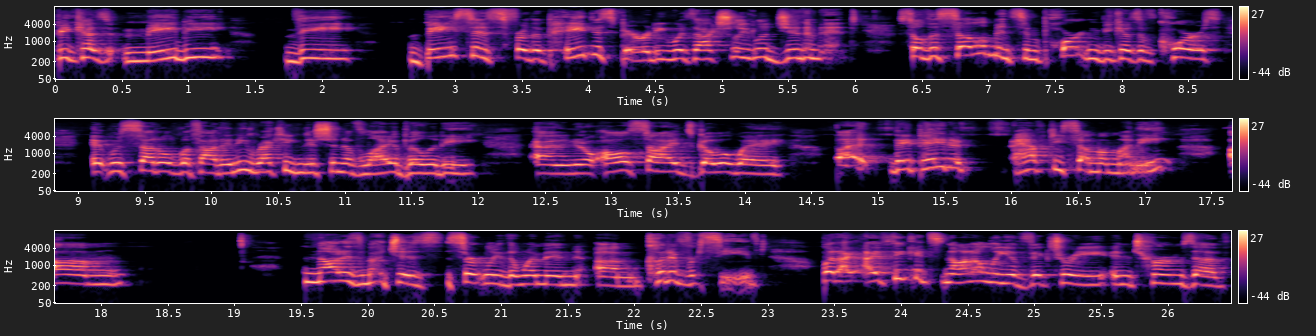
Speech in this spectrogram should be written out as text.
because maybe the basis for the pay disparity was actually legitimate. So the settlement's important because of course it was settled without any recognition of liability and you know all sides go away, but they paid a hefty sum of money. Um, not as much as certainly the women um, could have received, but I, I think it's not only a victory in terms of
